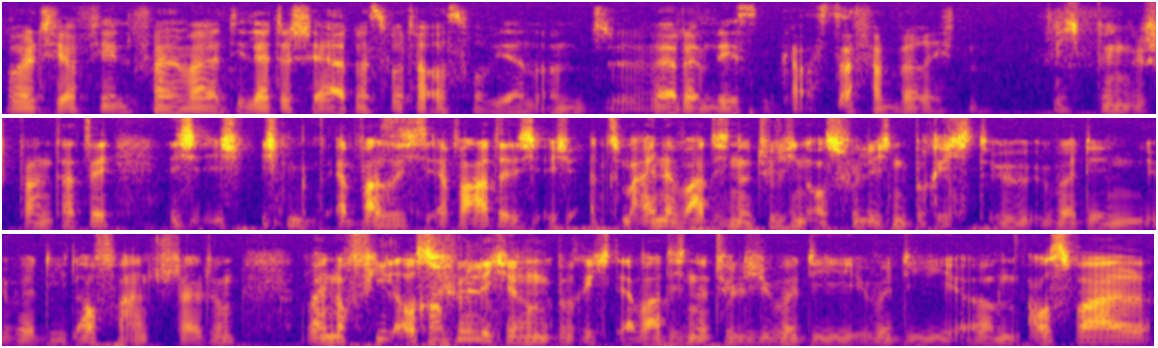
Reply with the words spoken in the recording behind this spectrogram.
wollte ich auf jeden Fall mal die lettische Erdnussbutter ausprobieren und äh, werde im nächsten Cast davon berichten. Ich bin gespannt. Tatsächlich, ich, ich, ich, was ich erwarte, ich, ich, zum einen erwarte ich natürlich einen ausführlichen Bericht über, den, über die Laufveranstaltung, aber einen noch viel ausführlicheren Bericht erwarte ich natürlich über die, über die ähm, Auswahl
